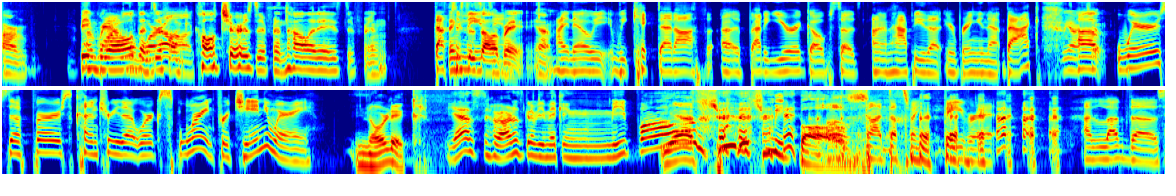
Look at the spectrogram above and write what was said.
our big Around world the and different cultures, different holidays, different That's things amazing. to celebrate. Yeah. I know we, we kicked that off uh, about a year ago, so I'm happy that you're bringing that back. We are Uh, too. where's the first country that we're exploring for January? Nordic. yes, Gerardo's going to be making meatballs. Yeah, Swedish meatballs. Oh. God, that's my favorite. I love those.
